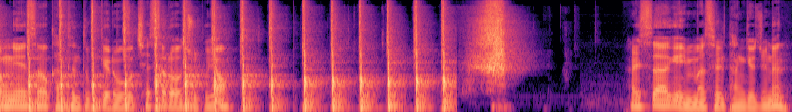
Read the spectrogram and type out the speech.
정리해서 같은 두께로 채 썰어 주고요. 알싸하게 입맛을 당겨주는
